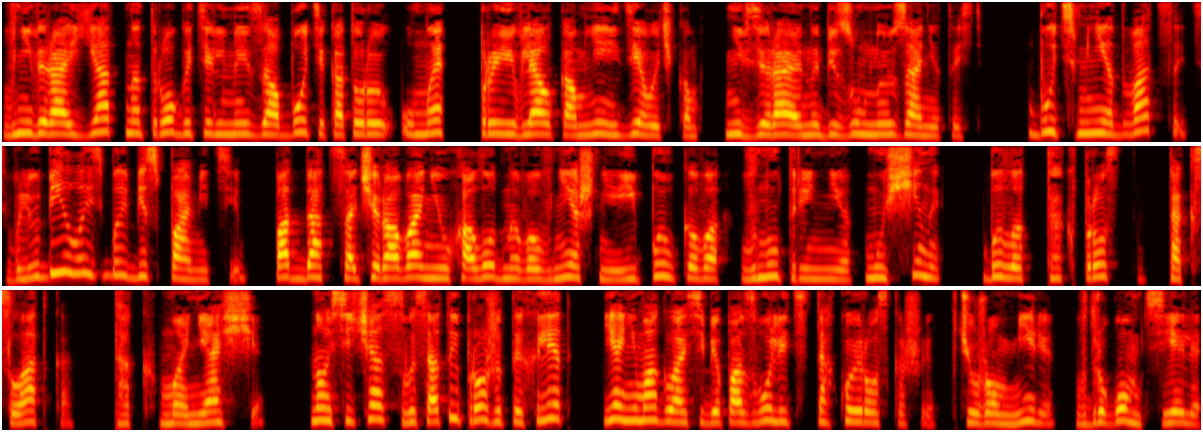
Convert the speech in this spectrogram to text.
в невероятно трогательной заботе, которую Уме проявлял ко мне и девочкам, невзирая на безумную занятость. Будь мне двадцать, влюбилась бы без памяти. Поддаться очарованию холодного внешне и пылкого внутренне мужчины было так просто, так сладко, так маняще. Но сейчас, с высоты прожитых лет, я не могла себе позволить такой роскоши. В чужом мире, в другом теле,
